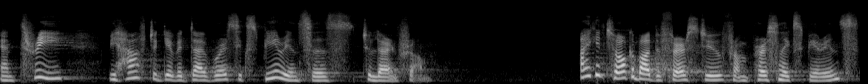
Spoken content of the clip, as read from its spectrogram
And three, we have to give it diverse experiences to learn from. I can talk about the first two from personal experience.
